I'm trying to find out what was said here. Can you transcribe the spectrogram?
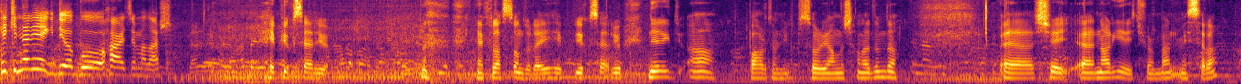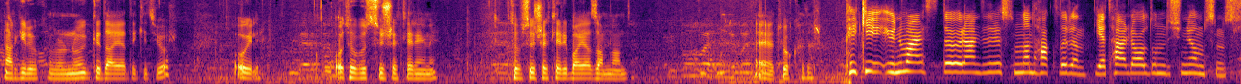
Peki nereye gidiyor bu harcamalar? Hep yükseliyor. Enflasyon dolayı hep yükseliyor. Nereye gidiyor? Aa, pardon soru yanlış anladım da. Ee, şey, e, nargile içiyorum ben mesela. Nargile ekonomisi gıdaya da gidiyor. Öyle. Otobüs ücretlerine. Otobüs ücretleri bayağı zamlandı. Evet o kadar. Peki üniversite öğrencilere sunulan hakların yeterli olduğunu düşünüyor musunuz?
